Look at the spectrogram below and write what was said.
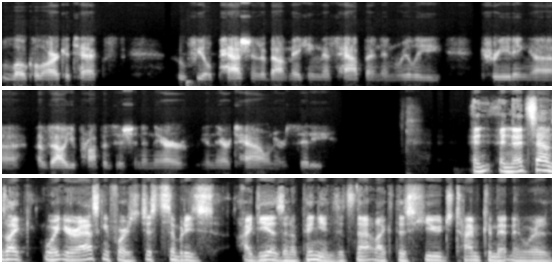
local architects who feel passionate about making this happen and really creating a, a value proposition in their in their town or city. And and that sounds like what you're asking for is just somebody's ideas and opinions. It's not like this huge time commitment where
